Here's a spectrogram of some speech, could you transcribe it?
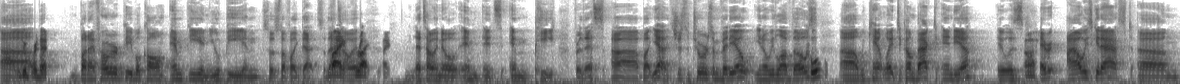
Uh, Pradesh. But, I've heard people call them MP and UP and so stuff like that. So that's right, how it, right, right. That's how I know M- it's MP for this. Uh, but yeah, it's just a tourism video. You know, we love those. Cool. Uh, we can't wait to come back to India. It was. Oh. Every, I always get asked um,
